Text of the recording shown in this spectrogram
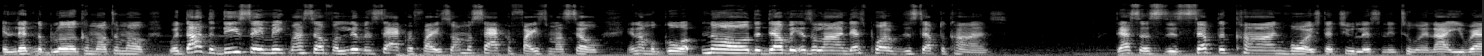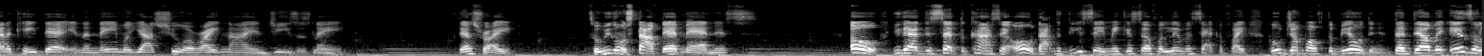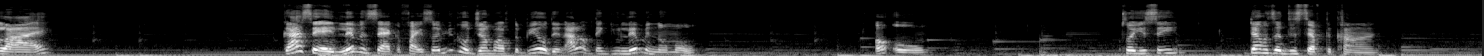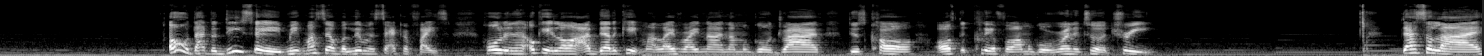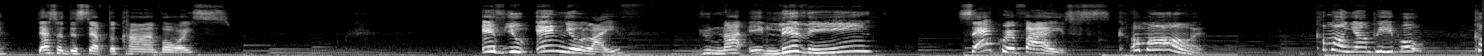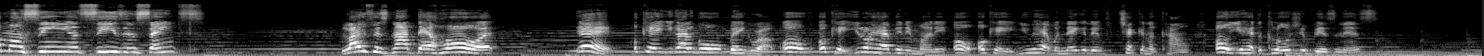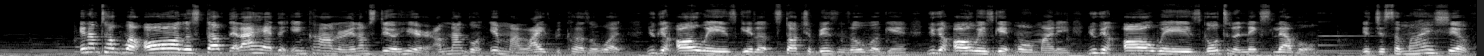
and letting the blood come out tomorrow. Well, Dr. D say make myself a living sacrifice. So I'm gonna sacrifice myself and I'm gonna go up. No, the devil is a lie. That's part of Decepticons. That's a Decepticon voice that you're listening to, and I eradicate that in the name of Yahshua right now in Jesus' name. That's right. So we're gonna stop that madness. Oh, you got Decepticon saying, oh, Dr. D say make yourself a living sacrifice. Go jump off the building. The devil is a lie. God said a living sacrifice. So if you go jump off the building, I don't think you living no more. Uh-oh. So you see, that was a Decepticon. Oh, Dr. D said, make myself a living sacrifice. Holding it. Okay, Lord, I dedicate my life right now and I'm going to go drive this car off the cliff or I'm going to go run into a tree. That's a lie. That's a Decepticon voice. If you in your life, you're not a living sacrifice. Come on. Come on, young people. Come on, senior seasoned saints. Life is not that hard. Yeah, okay, you gotta go bankrupt. Oh, okay, you don't have any money. Oh, okay, you have a negative checking account. Oh, you had to close your business. And I'm talking about all the stuff that I had to encounter, and I'm still here. I'm not going to end my life because of what. You can always get a start your business over again. You can always get more money. You can always go to the next level. It's just a mind shift.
